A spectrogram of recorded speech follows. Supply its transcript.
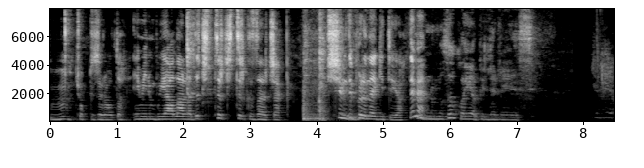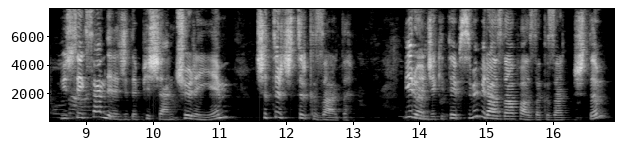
Hmm, çok güzel oldu. Eminim bu yağlarla da çıtır çıtır kızaracak. Şimdi fırına gidiyor değil mi? Fırınımıza koyabiliriz. 180 derecede pişen çöreğim çıtır çıtır kızardı. Bir önceki tepsimi biraz daha fazla kızartmıştım.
